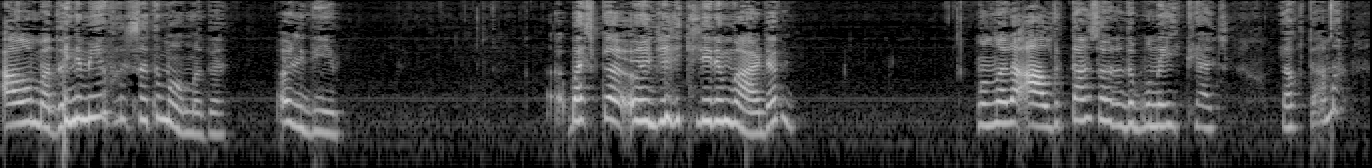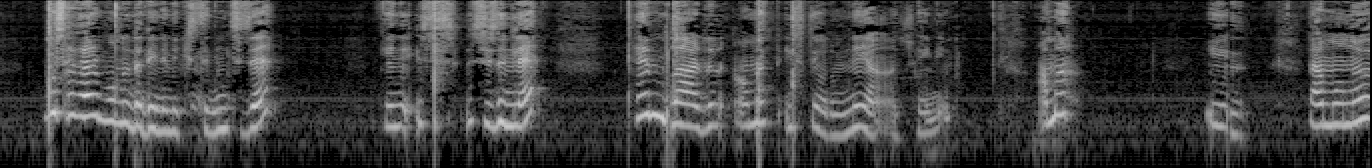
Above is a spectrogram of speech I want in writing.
almadım. Denemeye fırsatım olmadı. Öyle diyeyim. Başka önceliklerim vardı. Onları aldıktan sonra da buna ihtiyaç yoktu ama bu sefer bunu da denemek istedim size. Yani siz- sizinle hem yıllardır almak istiyordum ne yalan söyleyeyim. Ama iyi. Ben bunu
